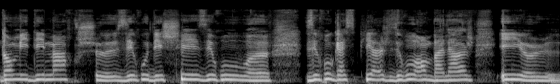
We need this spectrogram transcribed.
dans mes démarches euh, zéro déchet, zéro euh, zéro gaspillage, zéro emballage et euh,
